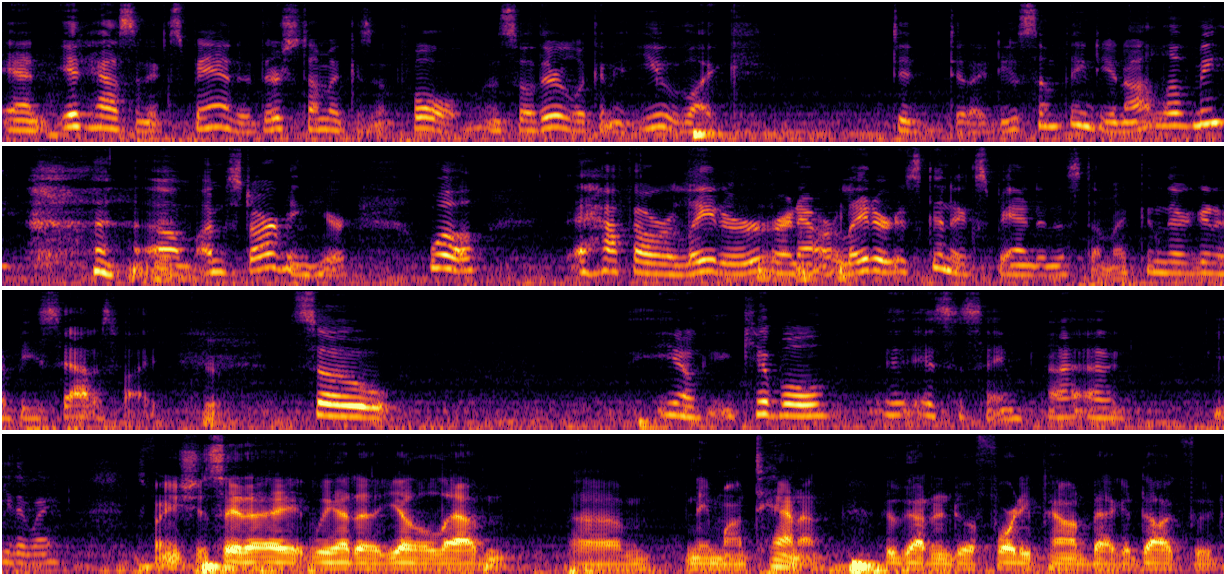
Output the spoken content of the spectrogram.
and it hasn't expanded, their stomach isn't full. And so they're looking at you like, did, did I do something? Do you not love me? um, I'm starving here. Well, a half hour later or an hour later, it's going to expand in the stomach and they're going to be satisfied. Yeah. So, you know, kibble, it's the same. I, I, either way. It's funny you should say that. I- We had a yellow lab um, named Montana who got into a 40 pound bag of dog food.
